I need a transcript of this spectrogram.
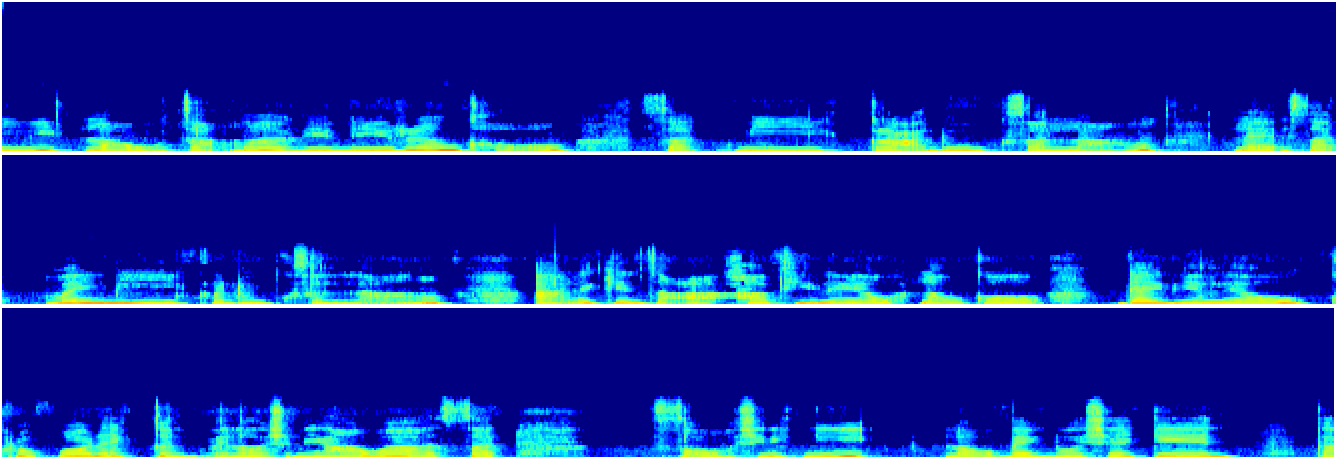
นี้เราจะมาเรียนในเรื่องของสัตว์มีกระดูกสันหลัง และสัตว์ไม่มีกระดูกสันหลัง อ่าและเกียนจ๋าคาบที่แล้วเราก็ได้เรียนแล้วครูก็ได้เกินไปแล้วใช่ไหมคะว่าสัตว์สองชนิดนี้ เราแบ่งโดยใช้เกณฑ์ ก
